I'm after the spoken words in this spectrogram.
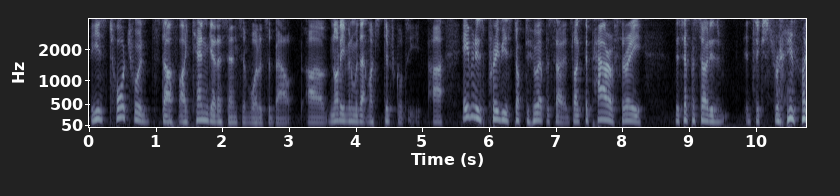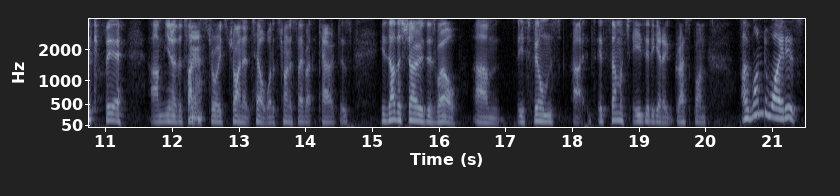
his Torchwood stuff I can get a sense of what it's about. Uh, not even with that much difficulty. Uh, even his previous Doctor Who episodes, like the Power of Three, this episode is it's extremely clear. Um, you know the type of story it's trying to tell, what it's trying to say about the characters. His other shows as well, um, these films, uh, it's it's so much easier to get a grasp on. I wonder why it is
